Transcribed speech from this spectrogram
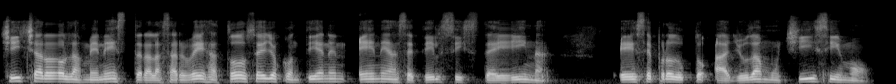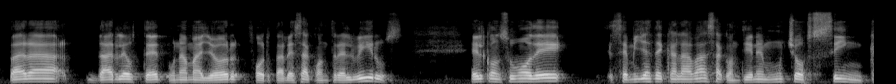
chícharos, las menestras, las arvejas, todos ellos contienen N-acetilcisteína ese producto ayuda muchísimo para darle a usted una mayor fortaleza contra el virus. El consumo de semillas de calabaza contiene mucho zinc.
